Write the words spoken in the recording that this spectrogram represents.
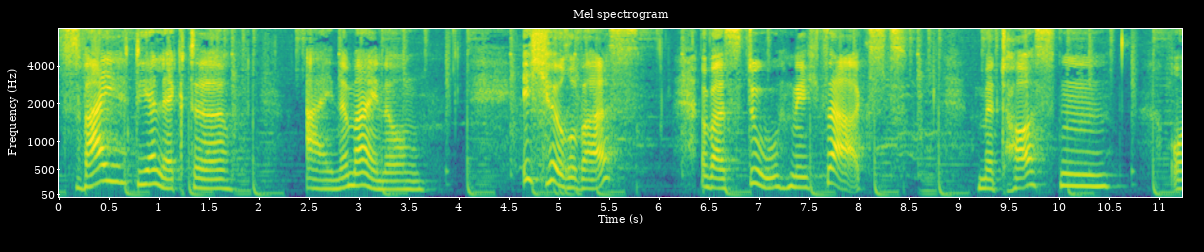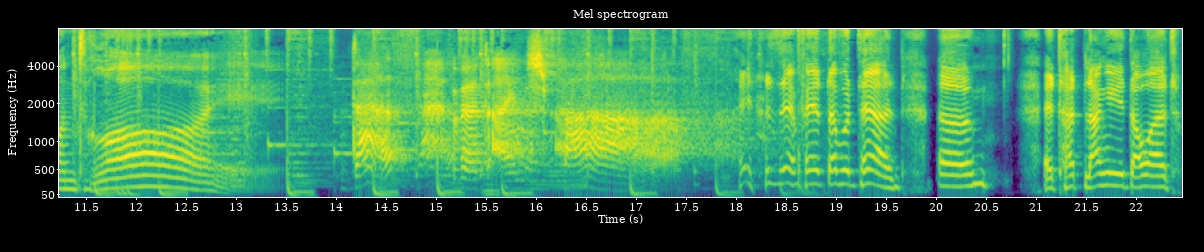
Zwei Dialekte, eine Meinung. Ich höre was, was du nicht sagst. Mit Thorsten und Roy. Das wird ein Spaß. Meine sehr verehrten Damen und Herren, ähm, es hat lange gedauert.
